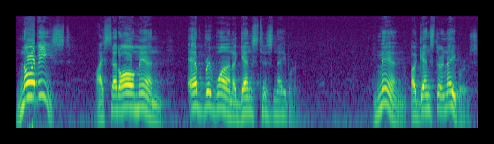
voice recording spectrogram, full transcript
nor beast. I set all men, every one against his neighbor. Men against their neighbors.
